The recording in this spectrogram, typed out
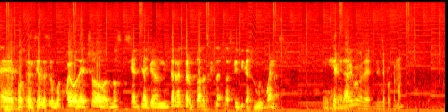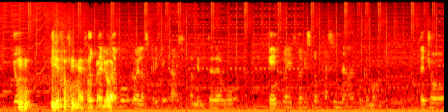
eh, potencial de ser un buen juego. De hecho, no sé si ya vieron en internet, pero todas las, las- las críticas son muy buenas. En ¿Del general. juego de, el de Pokémon? Yo. Y eso sí me yo te sorprendió. lo la- debo, lo de las críticas, también te debo gameplays. No he visto casi nada de Pokémon. De hecho,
